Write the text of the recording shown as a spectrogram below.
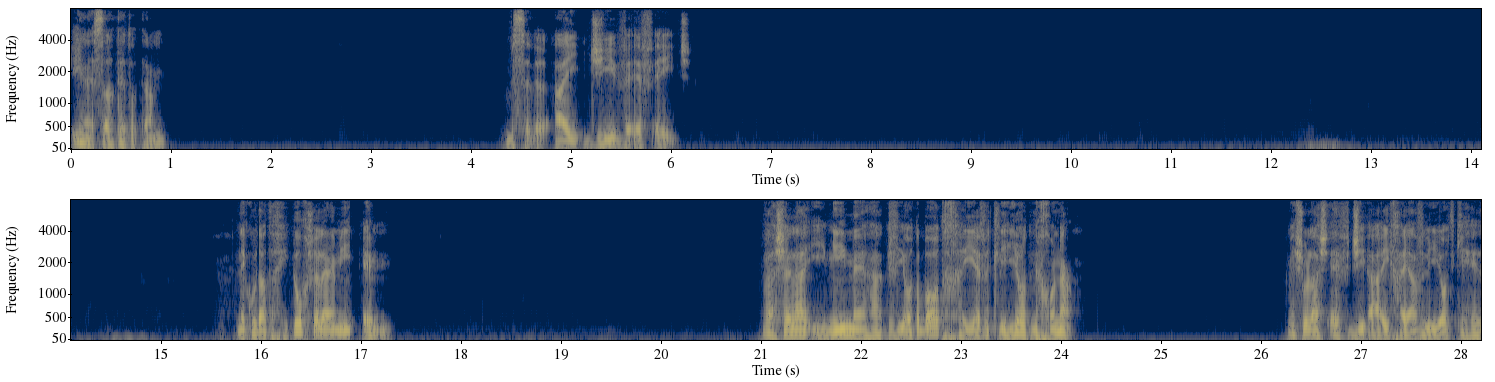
הנה, אסרטט אותם. בסדר, IG ו-FH. נקודת החיתוך שלהם היא M. והשאלה היא מי מהקביעות הבאות חייבת להיות נכונה. משולש FGI חייב להיות כהה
